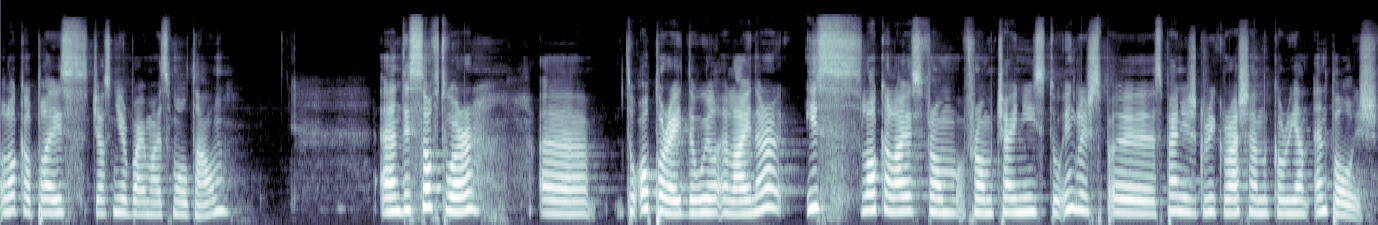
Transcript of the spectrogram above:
local place just nearby my small town. And this software uh, to operate the wheel aligner is localized from, from Chinese to English, uh, Spanish, Greek, Russian, Korean, and Polish.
